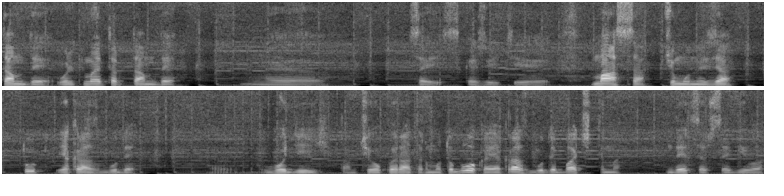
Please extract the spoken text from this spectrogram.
там, де вольтметр, там, де е, цей, скажіть, е, маса, чому не можна тут якраз буде е, водій там, чи оператор мотоблока, якраз буде бачитиме, де це все діло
